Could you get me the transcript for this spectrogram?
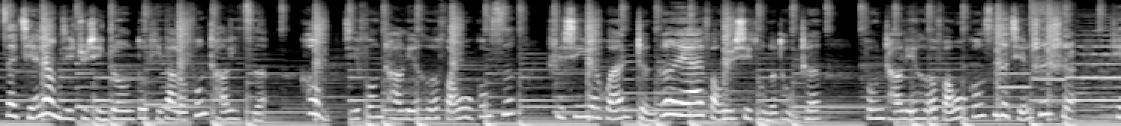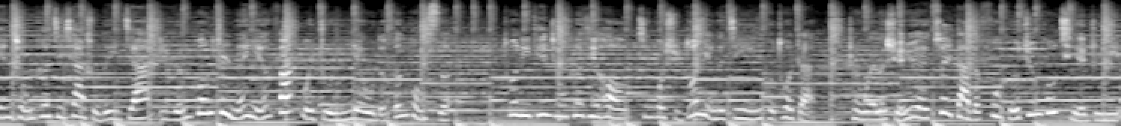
在前两集剧情中都提到了“蜂巢”一词，COM 即蜂巢联合防务公司，是星月环整个 AI 防御系统的统称。蜂巢联合防务公司的前身是天穹科技下属的一家以人工智能研发为主营业务的分公司。脱离天穹科技后，经过许多年的经营和拓展，成为了学院最大的复合军工企业之一。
